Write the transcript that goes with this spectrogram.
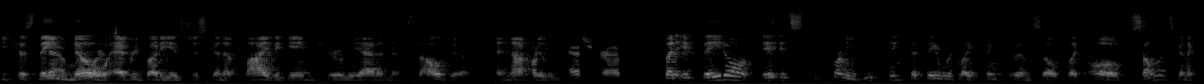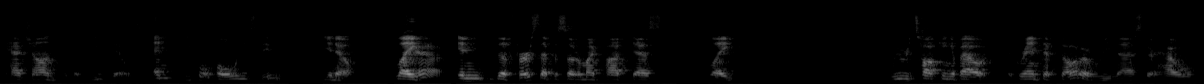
because they Yeah, know everybody is just gonna buy the game purely out of nostalgia and not really cash grab. But if they don't, it, it's it's funny. You'd think that they would like think to themselves like, "Oh, someone's gonna catch on to the details," and people always do. You know, like Yeah. in the first episode of my podcast, like we were talking about the Grand Theft Auto remaster, how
